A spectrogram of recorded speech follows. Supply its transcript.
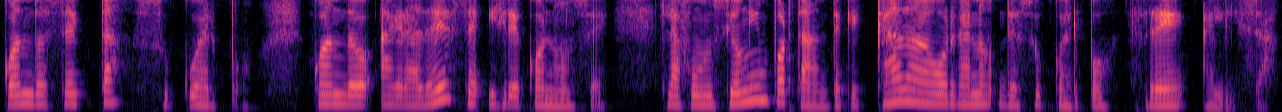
cuando acepta su cuerpo, cuando agradece y reconoce la función importante que cada órgano de su cuerpo realiza.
